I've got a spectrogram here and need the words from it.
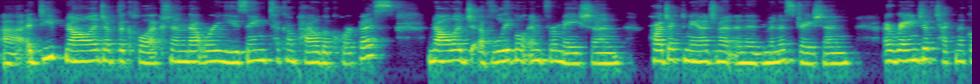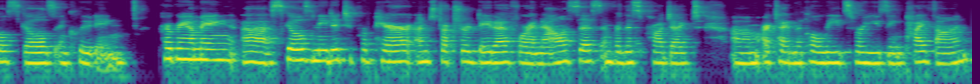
uh, a deep knowledge of the collection that we're using to compile the corpus, knowledge of legal information, project management and administration, a range of technical skills including programming, uh, skills needed to prepare unstructured data for analysis. And for this project, um, our technical leads were using Python.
